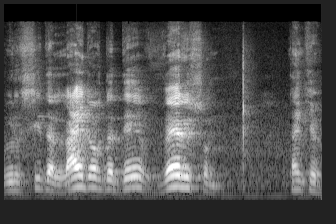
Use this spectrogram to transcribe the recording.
will see the light of the day very soon. Thank you.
